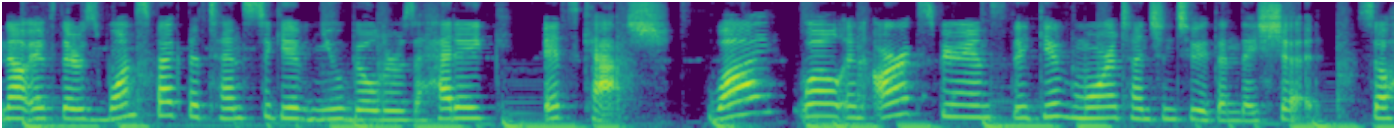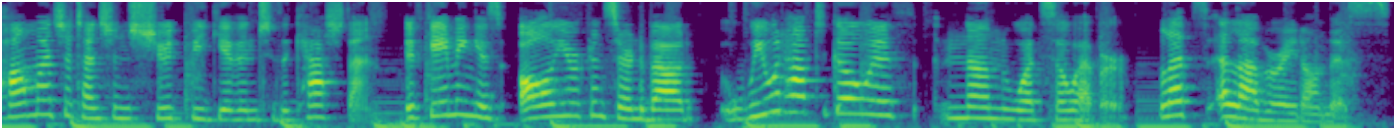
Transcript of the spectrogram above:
Now if there's one spec that tends to give new builders a headache, it's cache. Why? Well, in our experience, they give more attention to it than they should. So, how much attention should be given to the cache then? If gaming is all you're concerned about, we would have to go with none whatsoever. Let's elaborate on this.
